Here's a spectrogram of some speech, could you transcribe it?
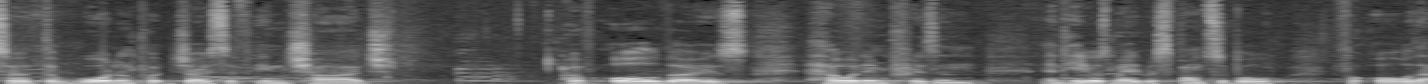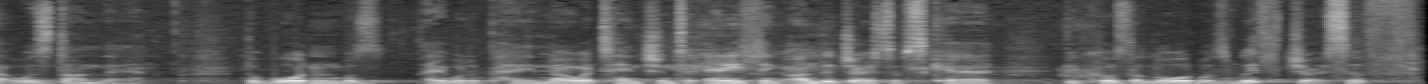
So that the warden put Joseph in charge of all those held in prison, and he was made responsible for all that was done there. The warden was able to pay no attention to anything under Joseph's care because the Lord was with Joseph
